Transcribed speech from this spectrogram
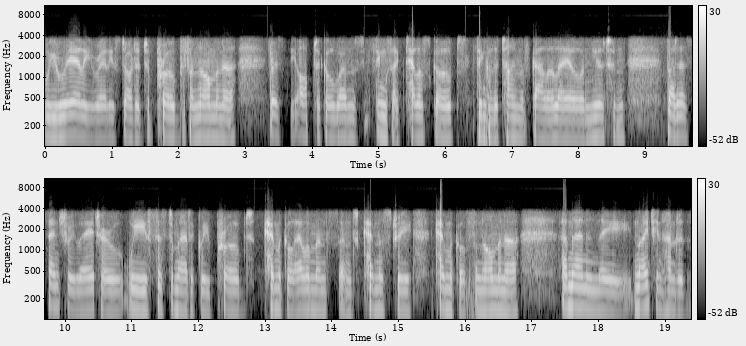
we really, really started to probe phenomena. First, the optical ones, things like telescopes. Think of the time of Galileo and Newton. But a century later, we systematically probed chemical elements and chemistry, chemical phenomena. And then in the 1900s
